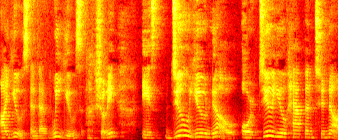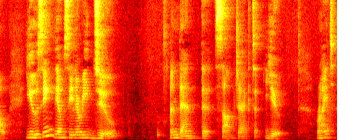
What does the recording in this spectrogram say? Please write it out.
I used and that we use actually is do you know or do you happen to know using the auxiliary do and then the subject you, right?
